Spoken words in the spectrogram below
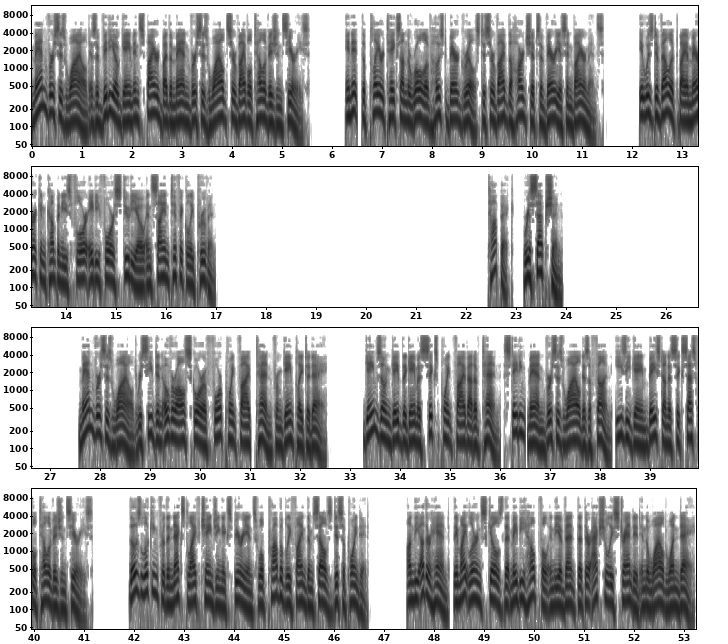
Man vs. Wild is a video game inspired by the Man vs. Wild survival television series. In it, the player takes on the role of host Bear Grylls to survive the hardships of various environments. It was developed by American companies Floor 84 Studio and scientifically proven. Reception Man vs. Wild received an overall score of 4.5/10 from Gameplay Today. GameZone gave the game a 6.5 out of 10, stating Man vs. Wild is a fun, easy game based on a successful television series. Those looking for the next life-changing experience will probably find themselves disappointed. On the other hand, they might learn skills that may be helpful in the event that they're actually stranded in the wild one day.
